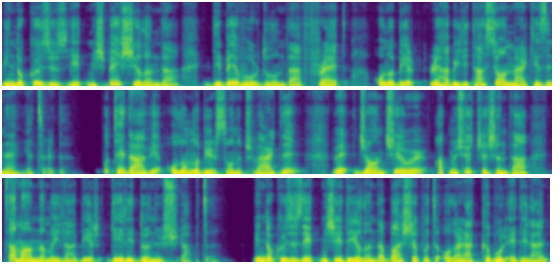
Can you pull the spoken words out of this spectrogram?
1975 yılında dibe vurduğunda Fred onu bir rehabilitasyon merkezine yatırdı. Bu tedavi olumlu bir sonuç verdi ve John Cheever 63 yaşında tam anlamıyla bir geri dönüş yaptı. 1977 yılında başyapıtı olarak kabul edilen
